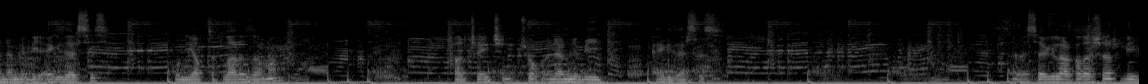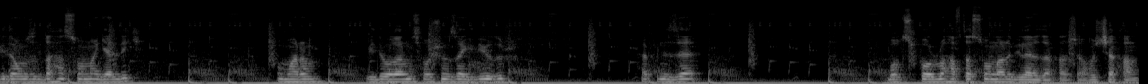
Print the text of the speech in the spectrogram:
önemli bir egzersiz. Bunu yaptıkları zaman kalça için çok önemli bir egzersiz. Evet sevgili arkadaşlar bir videomuzun daha sonuna geldik. Umarım videolarımız hoşunuza gidiyordur. Hepinize bol sporlu hafta sonları dileriz arkadaşlar. Hoşçakalın.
